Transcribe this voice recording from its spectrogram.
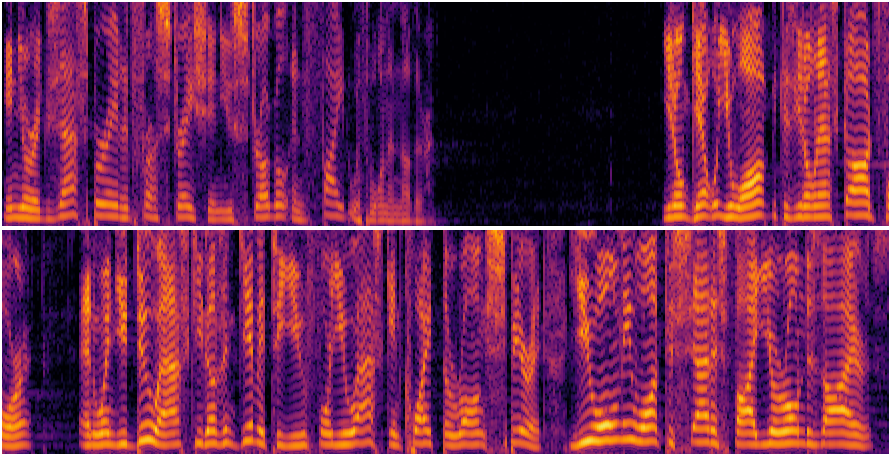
in your exasperated frustration, you struggle and fight with one another. You don't get what you want because you don't ask God for it. And when you do ask, He doesn't give it to you, for you ask in quite the wrong spirit. You only want to satisfy your own desires.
